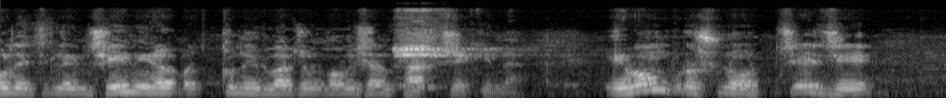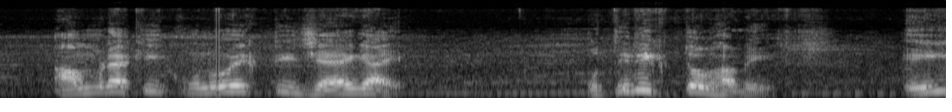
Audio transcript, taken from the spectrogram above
বলেছিলেন, সেই নিরপেক্ষ নির্বাচন কমিশন থাকছে কিনা? এবং প্রশ্ন হচ্ছে যে, আমরা কি কোনো একটি জায়গায় অতিরিক্তভাবে এই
